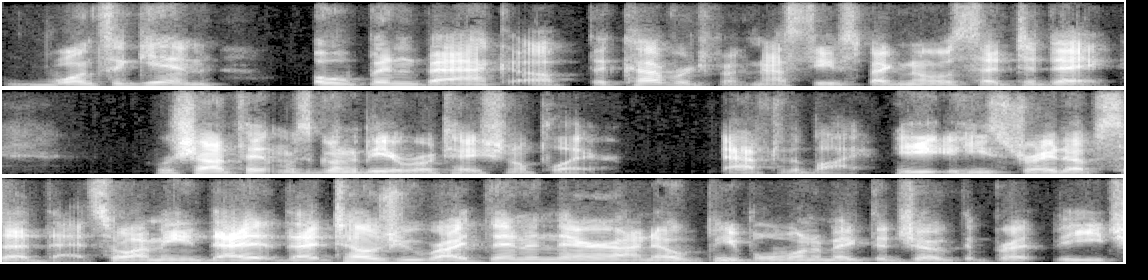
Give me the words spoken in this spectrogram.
once again open back up the coverage book. Now, Steve Spagnuolo said today Rashad Fenton was going to be a rotational player after the bye. He he straight up said that. So I mean that that tells you right then and there. I know people want to make the joke that Brett Veach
